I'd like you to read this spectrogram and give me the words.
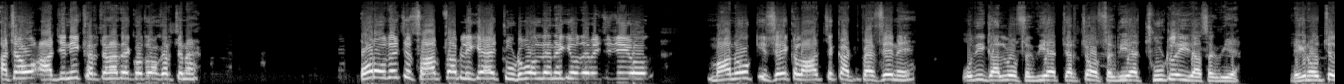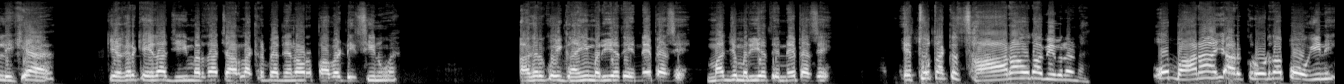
ਅੱਛਾ, ਉਹ ਅੱਜ ਨਹੀਂ ਖਰਚਣਾ ਤੇ ਕਦੋਂ ਖਰਚਣਾ ਔਰ ਉਹਦੇ ਚ ਸਾਫ਼-ਸਾਫ਼ ਲਿਖਿਆ ਹੈ, ਝੂਠ ਬੋਲਦੇ ਨੇ ਕਿ ਉਹਦੇ ਵਿੱਚ ਜੇ ਉਹ ਮਾਨੋ ਕਿਸੇ ਕਲਾਸ ਚ ਘੱਟ ਪੈਸੇ ਨੇ, ਉਹਦੀ ਗੱਲ ਹੋ ਸਕਦੀ ਹੈ, ਚਰਚਾ ਹੋ ਸਕਦੀ ਹੈ, ਛੂਟ ਲਈ ਜਾ ਸਕਦੀ ਹੈ। ਲੇਕਿਨ ਉਹ ਚ ਲਿਖਿਆ ਹੈ ਕਿ ਅਗਰ ਕਿਸੇ ਦਾ ਜੀ ਮਰਦਾ 4 ਲੱਖ ਰੁਪਏ ਦੇਣਾ, ਔਰ ਪਾਵਰ ਡੀਸੀ ਨੂੰ ਹੈ, ਅਗਰ ਕੋਈ ਗਾਈ ਮਰੀ ਹੈ ਤੇ ਇੰਨੇ ਪੈਸੇ, ਮੱਝ ਮਰੀ ਹੈ ਤੇ ਇੰਨੇ ਪੈਸੇ, ਇੱਥੋਂ ਤੱਕ ਸਾਰਾ ਉਹਦਾ ਵਿਵਰਣ ਹੈ। ਉਹ 12000 ਕਰੋੜ ਦਾ ਭੋਗ ਹੀ ਨਹੀਂ।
